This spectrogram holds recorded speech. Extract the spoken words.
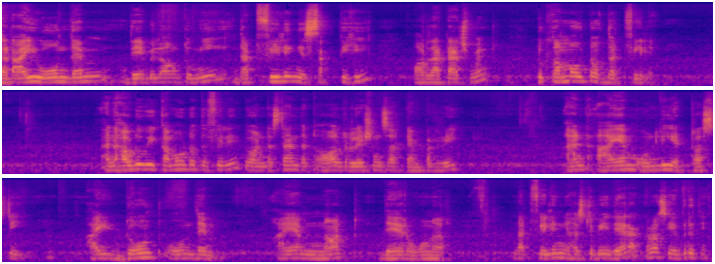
That I own them, they belong to me. That feeling is saktihi or the attachment to come out of that feeling. And how do we come out of the feeling? To understand that all relations are temporary and I am only a trustee. I don't own them. I am not their owner. That feeling has to be there across everything.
